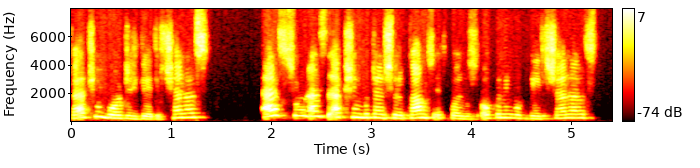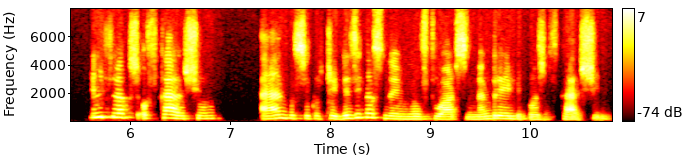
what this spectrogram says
calcium voltage-gated channels. As soon as the action potential comes, it causes opening of these channels, influx of calcium, and the secretory vesicles, they move towards the membrane because of calcium.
